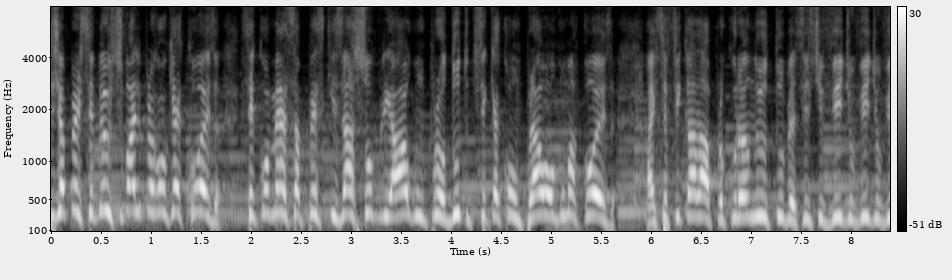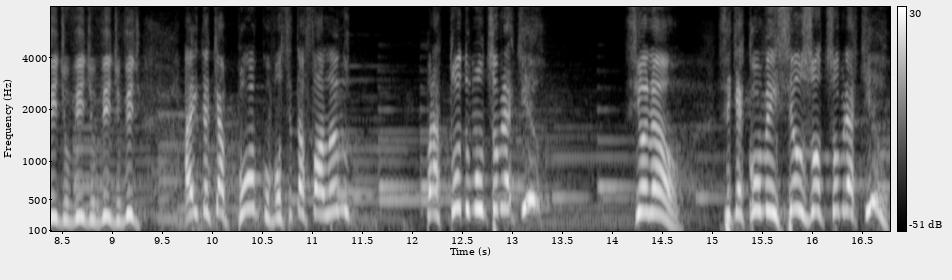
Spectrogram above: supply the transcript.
Você já percebeu? Isso vale para qualquer coisa. Você começa a pesquisar sobre algo, um produto que você quer comprar ou alguma coisa. Aí você fica lá procurando no YouTube, assiste vídeo, vídeo, vídeo, vídeo, vídeo, vídeo. Aí daqui a pouco você está falando para todo mundo sobre aquilo. Sim ou não? Você quer convencer os outros sobre aquilo.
